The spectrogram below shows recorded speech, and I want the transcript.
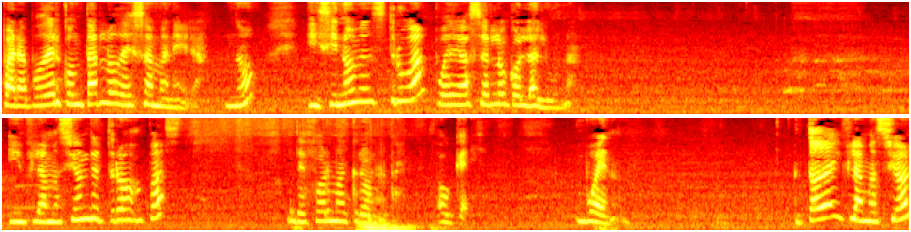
para poder contarlo de esa manera, ¿no? y si no menstrua puede hacerlo con la luna. Inflamación de trompas de forma crónica. Ok. Bueno. Toda inflamación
